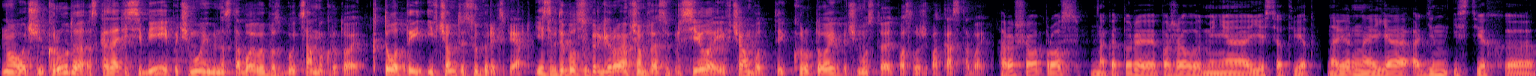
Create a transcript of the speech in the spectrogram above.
но очень круто сказать о себе и почему именно с тобой выпуск будет самый крутой. Кто ты и в чем ты супер эксперт? Если бы ты был супергероем, в чем твоя суперсила и в чем вот ты крутой и почему стоит послушать подкаст с тобой? Хороший вопрос, на который, пожалуй, у меня есть ответ. Наверное, я один из тех э,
